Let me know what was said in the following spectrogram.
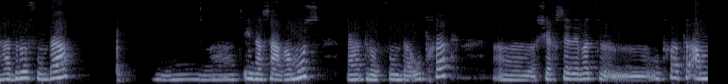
რა დროს უნდა წინა საღამოს რა დროს უნდა უთხრათ შეხსენებათ უთხრათ ამ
